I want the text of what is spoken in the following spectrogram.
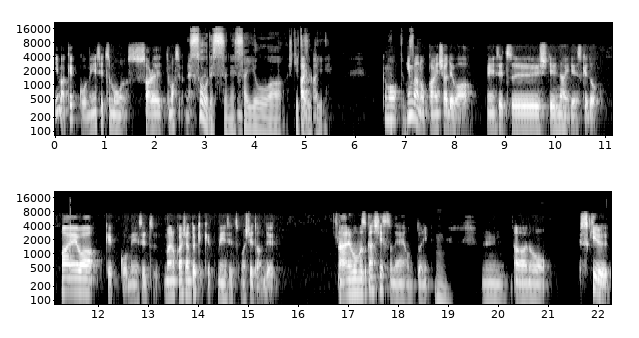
今結構面接もされてますよね。そうですね。採用は引き続き、はいはい。僕も今の会社では面接してないですけど、前は結構面接、前の会社の時結構面接もしてたんで、あれも難しいっすね、本当に。うん。うん、あの、スキル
